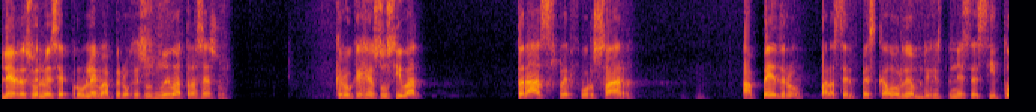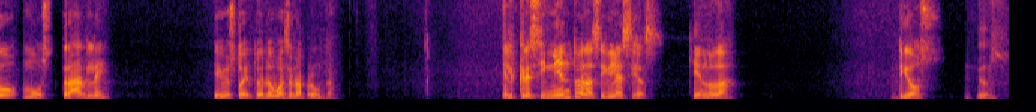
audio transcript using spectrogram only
Le resuelve ese problema, pero Jesús no iba tras eso. Creo que Jesús iba tras reforzar a Pedro para ser pescador de hombres. Dije, necesito mostrarle que yo estoy. Entonces le voy a hacer una pregunta. El crecimiento de las iglesias, ¿quién lo da? Dios. Dios.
